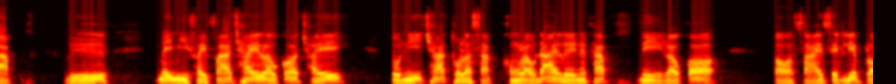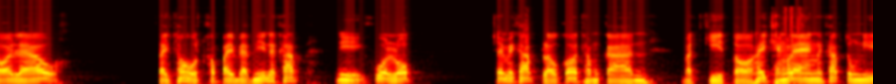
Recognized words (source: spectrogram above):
ดับ หรือไม่มีไฟฟ้าใช้เราก็ใช้ตัวนี้ชาร์จโทรศัพท์ของเราได้เลยนะครับ นี่เราก็ต่อสายเสร็จเรียบร้อยแล้ว ใส่ท่อหดเข้าไปแบบนี้นะครับ นี่ขั้วลบ ใช่ไหมครับ เราก็ทำการบัดกีต่อให้แข็งแรงนะครับ ตรงนี้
